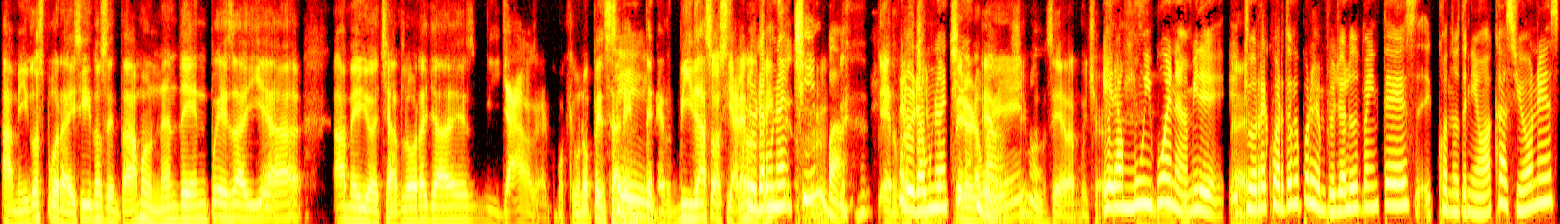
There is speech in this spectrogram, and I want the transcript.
amigos por ahí, si nos sentábamos en un andén, pues ahí a, a medio echar hora ya es, y ya, o sea, como que uno pensar en Sí. tener vida social en Pero los era una 20, chimba, era pero era una Pero era chimba. bueno. Sí, era muy. Era muy buena. Mire, Eh. yo recuerdo que, por ejemplo, yo a los 20, eh, cuando tenía vacaciones,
